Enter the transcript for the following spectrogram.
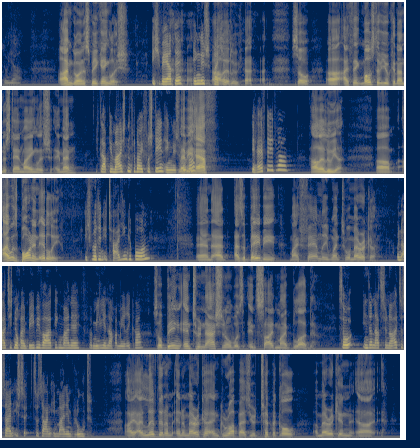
Halleluja. I'm going to speak English. Ich werde Englisch sprechen. Hallelujah. So uh, I think most of you can understand my English. Amen? Ich glaube, die meisten von euch verstehen Englisch, Maybe oder? half? Die Hälfte etwa? Hallelujah. Um, I was born in Italy, Ich wurde in Italien geboren and at, as a baby, my family went to America. Und als ich noch ein Baby war, ging meine Familie nach Amerika. So being international was inside my blood. So international zu sein, ist sozusagen in meinem Blut. I, I lived in, in America and grew up as your typical American, uh,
